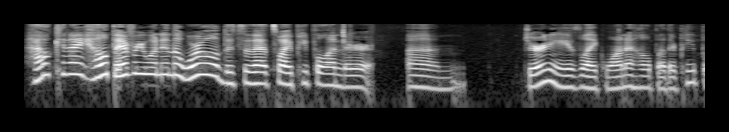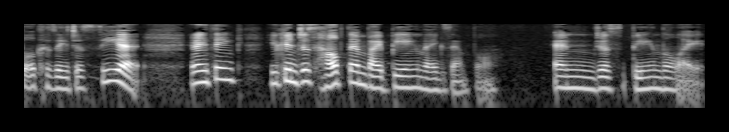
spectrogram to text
how can I help everyone in the world? So that's why people under um journeys like want to help other people cuz they just see it. And I think you can just help them by being the example and just being the light.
